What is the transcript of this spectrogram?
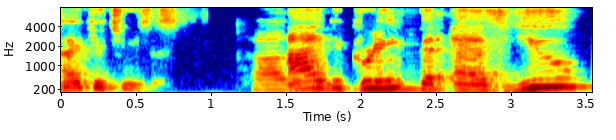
thank you, Jesus. I Hallelujah. decree that as you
